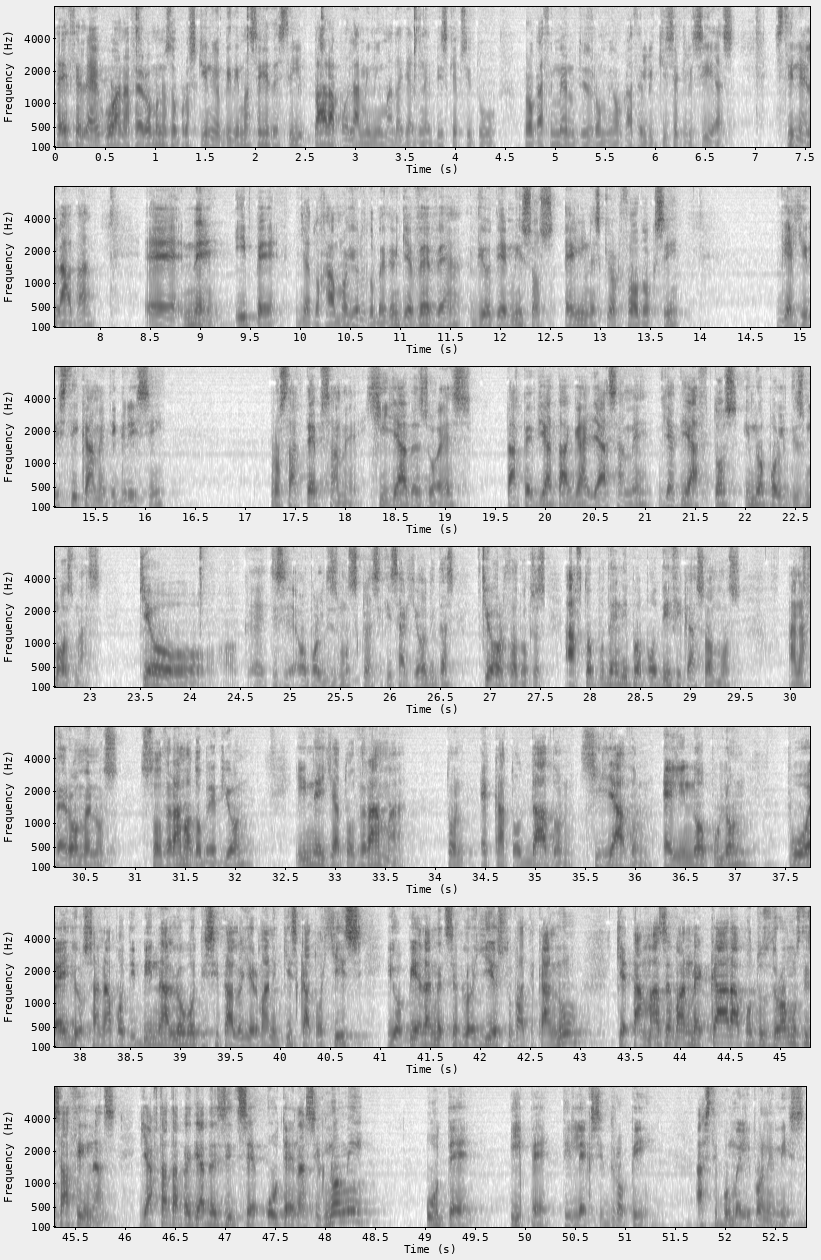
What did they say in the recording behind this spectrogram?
Θα ήθελα εγώ, αναφερόμενος στο προσκήνιο, επειδή μας έχετε στείλει πάρα πολλά μηνύματα για την επίσκεψη του προκαθημένου της Ρωμαιοκαθολικής Εκκλησίας στην Ελλάδα. Ε, ναι, είπε για το χαμόγελο των παιδιών και βέβαια, διότι εμείς ως Έλληνες και Ορθόδοξοι διαχειριστήκαμε την κρίση, προστατέψαμε χιλιάδες ζωές, τα παιδιά τα αγκαλιάσαμε, γιατί αυτός είναι ο πολιτισμός μας. Και ο, ε, της, ο πολιτισμός της κλασικής αρχαιότητας και ο Ορθόδοξος. Αυτό που δεν είπε ο Ποντίφικας όμως, αναφερόμενος στο δράμα των παιδιών, είναι για το δράμα των εκατοντάδων χιλιάδων Ελληνόπουλων που έλειωσαν από την πείνα λόγω της Ιταλογερμανικής κατοχής, η οποία ήταν με τις ευλογίες του Βατικανού και τα μάζευαν με κάρα από τους δρόμους της Αθήνας. Για αυτά τα παιδιά δεν ζήτησε ούτε ένα συγγνώμη, ούτε είπε τη λέξη ντροπή. Ας την πούμε λοιπόν εμείς.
